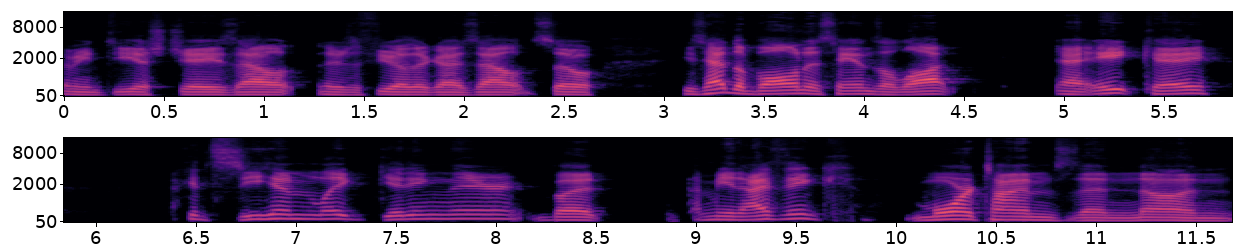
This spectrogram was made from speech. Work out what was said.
I mean, DSJ is out. There's a few other guys out. So he's had the ball in his hands a lot at 8K. I could see him like getting there, but I mean, I think more times than none,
